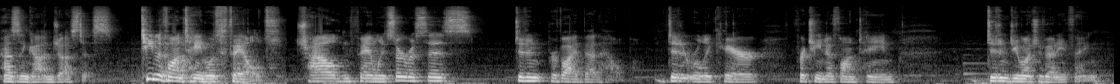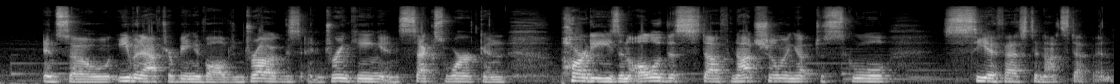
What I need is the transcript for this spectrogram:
hasn't gotten justice. Tina Fontaine was failed. Child and Family Services didn't provide that help, didn't really care for Tina Fontaine, didn't do much of anything. And so, even after being involved in drugs and drinking and sex work and parties and all of this stuff, not showing up to school, CFS did not step in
